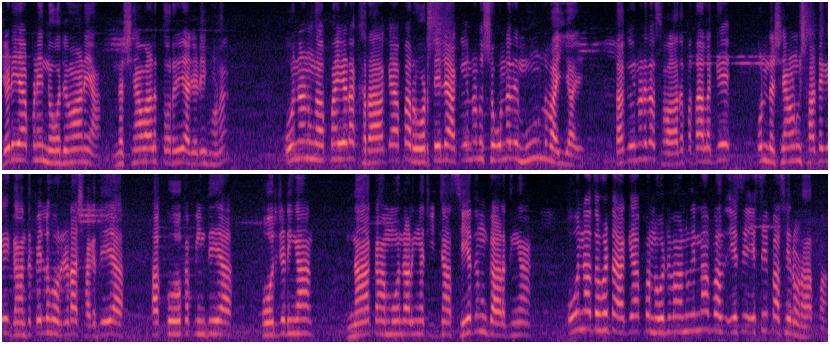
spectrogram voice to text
ਜਿਹੜੇ ਆਪਣੇ ਨੌਜਵਾਨ ਆ ਨਸ਼ਿਆਂ ਵੱਲ ਤੁਰ ਰਹੇ ਆ ਜਿਹੜੀ ਹੁਣ ਉਹਨਾਂ ਨੂੰ ਆਪਾਂ ਜਿਹੜਾ ਖੁਰਾਕ ਆ ਆਪਾਂ ਰੋਡ ਤੇ ਲਿਆ ਕੇ ਉਹਨਾਂ ਨੂੰ ਉਹਨਾਂ ਦੇ ਮੂੰਹ ਲਵਾਈ ਜਾਏ ਤਾਂ ਕਿ ਉਹਨਾਂ ਦਾ ਸਵਾਦ ਪਤਾ ਲੱਗੇ। ਉਹ ਨਸ਼ਿਆਂ ਨੂੰ ਛੱਡ ਕੇ ਗੰਦ ਪਿੱਲ ਹੋਰ ਜਿਹੜਾ ਛਕਦੇ ਆ ਆ ਕੋਕ ਪੀਂਦੇ ਆ ਹੋਰ ਜਿਹੜੀਆਂ ਨਾ ਕੰਮ ਹੋਣ ਵਾਲੀਆਂ ਚੀਜ਼ਾਂ ਸਿਹਤ ਨੂੰ ਗਾਲਦੀਆਂ ਉਹਨਾਂ ਤੋਂ ਹਟਾ ਕੇ ਆਪਾਂ ਨੌਜਵਾਨ ਨੂੰ ਇਹਨਾਂ ਪਾਸੇ ਇਸੇ ਇਸੇ ਪਾਸੇ ਲਾਉਣਾ ਆਪਾਂ।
